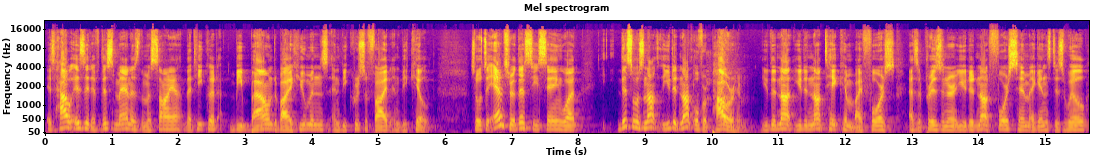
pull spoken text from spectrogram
is how is it if this man is the Messiah that he could be bound by humans and be crucified and be killed? So to answer this, he's saying what this was not you did not overpower him. You did not you did not take him by force as a prisoner. You did not force him against his will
